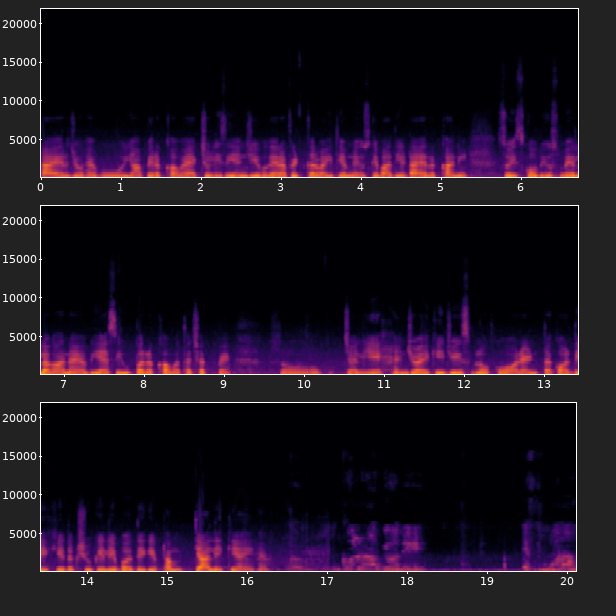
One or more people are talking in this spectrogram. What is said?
टायर जो है वो यहाँ पे रखा हुआ है। एक्चुअली सीएनजी वगैरह फ़िट करवाई थी हमने, उसके बाद ये टायर रखा नहीं। सो इसको भी उसमें लगाना है, अभी ऐसे ही ऊपर रखा हुआ था छत पे। सो चलिए एंजॉय कीजिए इस ब्लॉग को और एंड तक। और देखिए दक्षु के लिए बर्थडे गिफ्ट हम क्या लेके आए हैं खुल रहा क्यों नहीं ए फ़ोन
